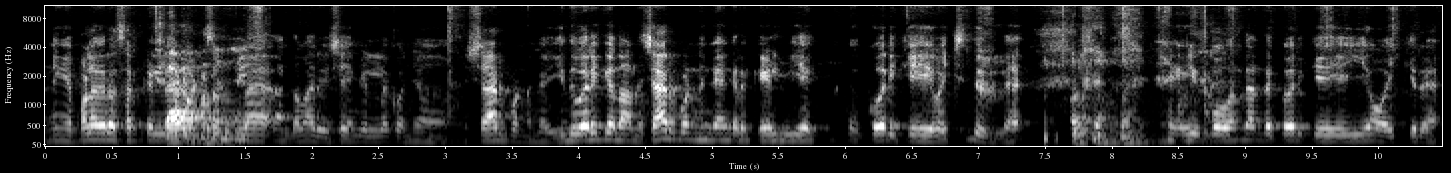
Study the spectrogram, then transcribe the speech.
நீங்க பழகுற சர்க்கிள்ல வாட்ஸ்அப்ல அந்த மாதிரி விஷயங்கள்ல கொஞ்சம் ஷேர் பண்ணுங்க. இது வரைக்கும் நான் ஷேர் பண்ணுங்கங்கிற கேள்வியை கோரிக்கையை வச்சது இல்லை. இப்போ வந்து அந்த கோரிக்கையையும் வைக்கிறேன்.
